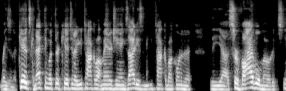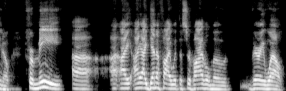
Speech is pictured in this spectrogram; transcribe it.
raising their kids connecting with their kids. You know you talk about managing anxieties and you talk about going into the uh, survival mode. It's you know for me uh, I, I identify with the survival mode very well.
